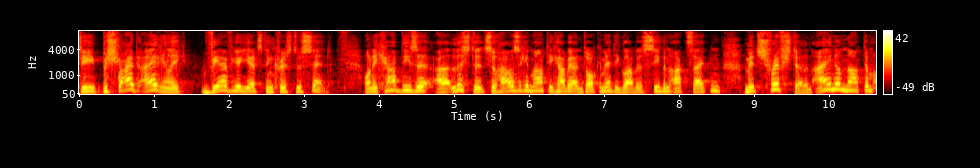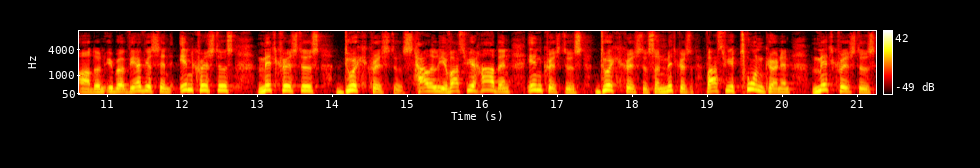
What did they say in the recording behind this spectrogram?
die beschreibt eigentlich, wer wir jetzt in Christus sind. Und ich habe diese äh, Liste zu Hause gemacht. Ich habe ein Dokument, ich glaube, es sieben, acht Seiten mit Schriftstellen, einem nach dem anderen, über wer wir sind in Christus, mit Christus, durch Christus. Halleluja. Was wir haben in Christus, durch Christus und mit Christus. Was wir tun können mit Christus,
